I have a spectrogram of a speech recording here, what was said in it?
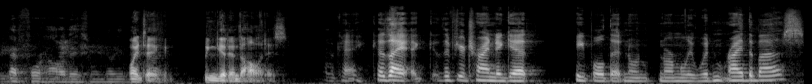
We got four holidays. We don't Point taken. We can get into holidays. Okay, because I, cause if you're trying to get people that nor- normally wouldn't ride the bus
